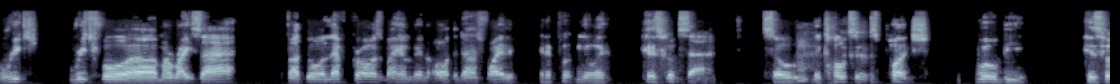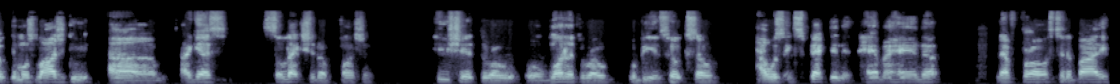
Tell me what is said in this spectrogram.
reach reach for uh, my right side. If I throw a left cross by him being an orthodox fighter, and it'll put me on his hook side. So mm-hmm. the closest punch will be his hook, the most logical, um, I guess, selection of punching he should throw or want to throw will be his hook. So I was expecting it. Had my hand up, left cross to the body,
